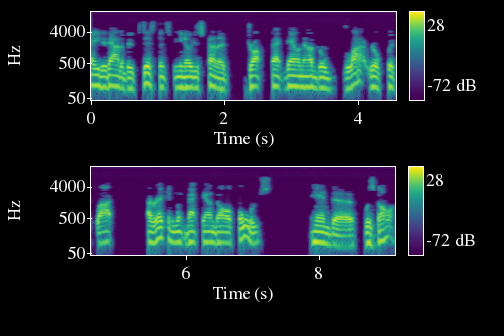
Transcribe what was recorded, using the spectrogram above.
faded out of existence, you know, just kind of dropped back down out of the light real quick, like I reckon went back down to all fours and, uh, was gone.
